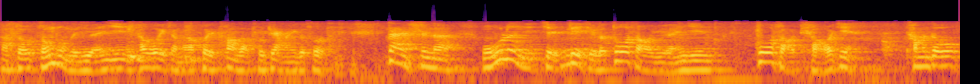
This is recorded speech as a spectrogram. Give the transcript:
啊，种种种的原因，他为什么会创造出这样一个作品？但是呢，无论你解列举了多少原因、多少条件，他们都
